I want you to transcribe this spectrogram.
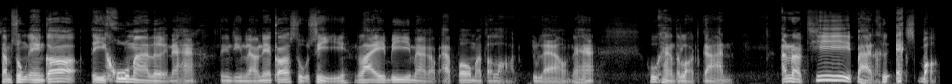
ซัมซุงเองก็ตีคู่มาเลยนะฮะ จริงๆแล้วเนี่ยก็สูสีไล่บี้มากับ Apple มาตลอดอยู่แล้วนะฮะ คู่แข่งตลอดการ อันดับที่ 8 คือ Xbox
